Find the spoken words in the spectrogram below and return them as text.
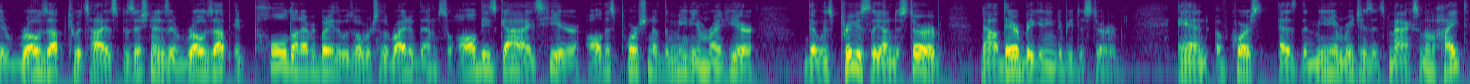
it rose up to its highest position, and as it rose up, it pulled on everybody that was over to the right of them. So all these guys here, all this portion of the medium right here, that was previously undisturbed, now they're beginning to be disturbed. And of course, as the medium reaches its maximum height,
